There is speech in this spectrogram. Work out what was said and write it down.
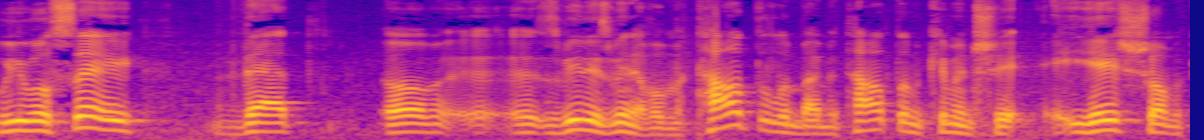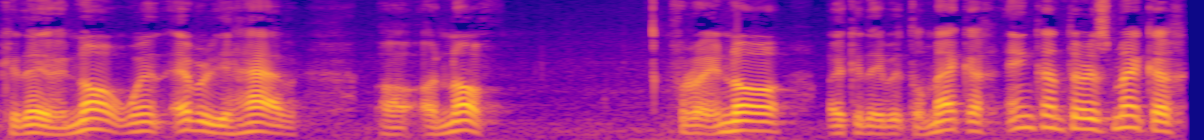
we will say that um, zvina is zvina. Metaltalim by metaltalim. No, whenever you have uh, enough for Kantaris Mekach,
